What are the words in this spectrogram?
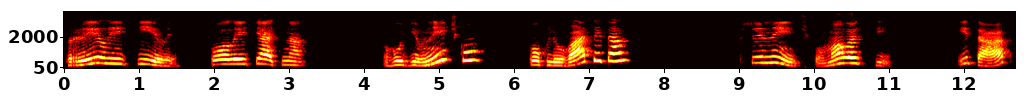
прилетіли. Полетять на годівничку, поклювати там пшеничку. Молодці. І так,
